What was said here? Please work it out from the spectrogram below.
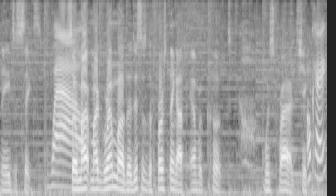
the age of six. Wow. So my, my grandmother, this is the first thing I've ever cooked was fried chicken. Okay.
